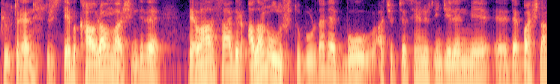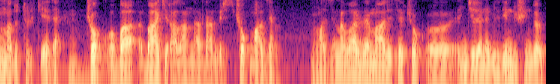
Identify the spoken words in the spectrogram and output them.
kültür endüstrisi diye bir kavram var şimdi ve devasa bir alan oluştu burada ve bu açıkçası henüz incelenmeye de başlanmadı Türkiye'de. Çok bakir alanlardan birisi. Çok malzeme malzeme var ve maalesef çok e, incelenebildiğini düşünmüyorum.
